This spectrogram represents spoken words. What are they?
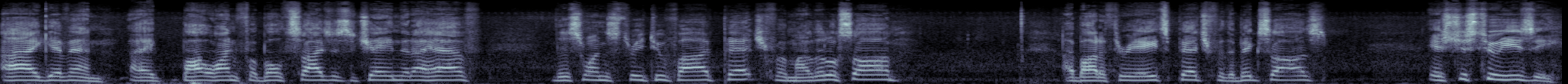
I give in. I bought one for both sizes of chain that I have. This one's 325 pitch for my little saw. I bought a 3 8 pitch for the big saws. It's just too easy.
